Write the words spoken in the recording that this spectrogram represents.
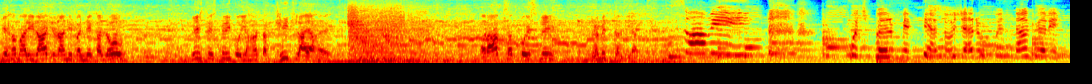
कि हमारी राज रानी बनने का लोभ इस स्त्री को यहाँ तक खींच लाया है। और आप सबको इसने भ्रमित कर दिया। स्वामी, मुझ पर मिथ्या दोषारोपण न करें।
